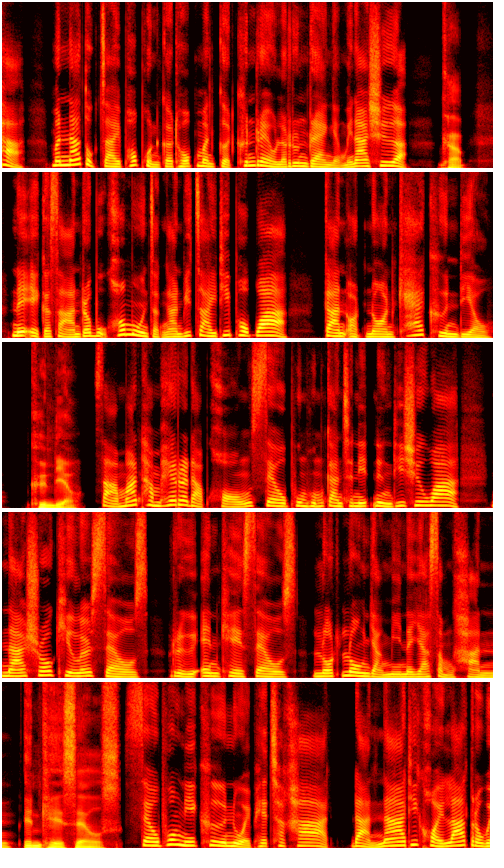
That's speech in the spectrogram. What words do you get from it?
ค่ะ มันน่าตกใจเพราะผลกระทบมันเกิดขึ้นเร็วและรุนแรงอย่างไม่น่าเชื่อ ครับ ในเอกสารระบุข้อมูลจากงานวิจัยที่พบว่า การอดนอนแค่คืนเดียว คืนเดียว สามารถทำให้ระดับของเซลล์ภูมิคุ้มกันชนิดหนึ่งที่ชื่อว่า natural killer cells หรือ NK cells ลดลงอย่างมีนัยสำคัญ NK cells เซลล์พวกนี้คือหน่วยเพชฌฆาต ด่านหน้าที่คอยล่าตระเว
